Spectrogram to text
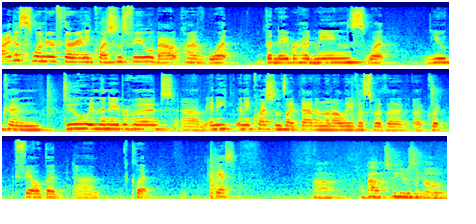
I just wonder if there are any questions for you about kind of what the neighborhood means, what you can do in the neighborhood. Um, any any questions like that, and then I'll leave us with a, a quick feel good uh, clip. Yes. Uh, about two years ago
